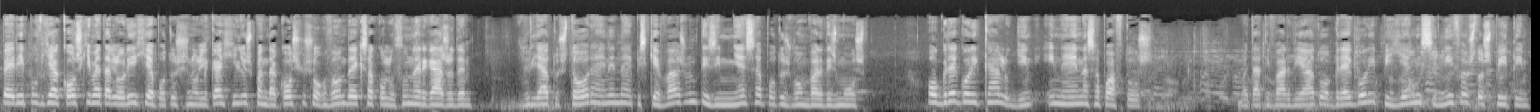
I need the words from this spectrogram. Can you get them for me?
Περίπου 200 μεταλλορύχοι από τους συνολικά 1580 εξακολουθούν να εργάζονται. Δουλειά τους τώρα είναι να επισκευάζουν τις ζημιές από τους βομβαρδισμούς. Ο Γκρέγκορι Κάλουγκιν είναι ένας από αυτούς. Μετά τη βαρδιά του, ο Γκρέγκορι πηγαίνει συνήθως στο σπίτι.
